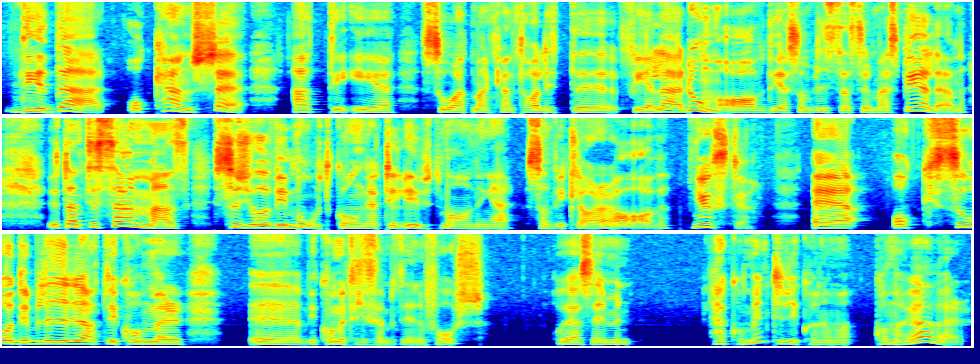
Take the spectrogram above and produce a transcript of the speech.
Det är där, och kanske att det är så att man kan ta lite fel lärdom av det som visas i de här spelen. Utan tillsammans så gör vi motgångar till utmaningar som vi klarar av. Just det. Eh, och så det blir att vi kommer, eh, vi kommer till exempel till en fors och jag säger, men här kommer inte vi kunna komma över.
